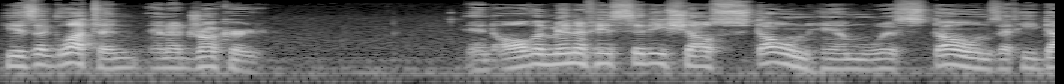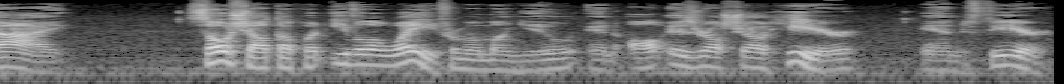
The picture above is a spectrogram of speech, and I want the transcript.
He is a glutton and a drunkard. And all the men of his city shall stone him with stones that he die. So shalt thou put evil away from among you, and all Israel shall hear and fear.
